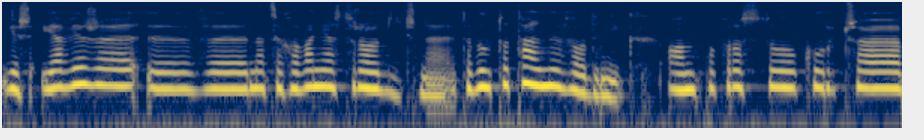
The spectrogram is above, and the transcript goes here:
wiesz, ja wierzę y, w nacechowania astrologiczne. To był totalny wodnik. On po prostu, kurczę,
